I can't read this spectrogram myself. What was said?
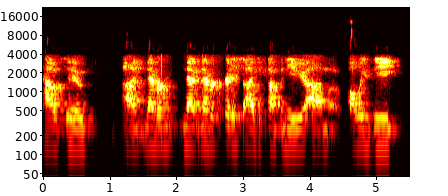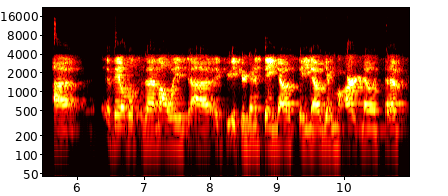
how to uh, never, ne- never criticize a company. Um, always be uh, available to them. Always, uh, if, you, if you're going to say no, say no. Give them a hard no instead of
